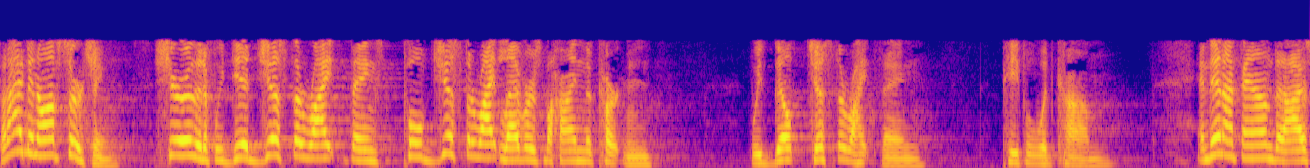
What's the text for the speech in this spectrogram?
But I'd been off searching, sure that if we did just the right things, pulled just the right levers behind the curtain, we built just the right thing, people would come. And then I found that I was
